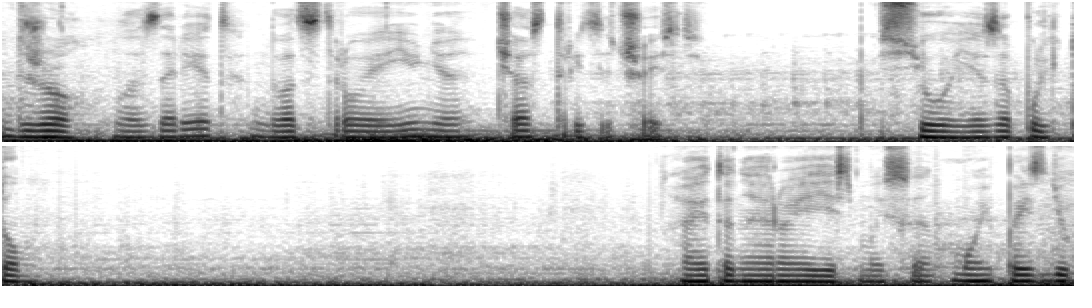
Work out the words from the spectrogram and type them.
Джо, лазарет, 22 июня, час 36. Все, я за пультом. А это, наверное, и есть мой сын, мой поездюк.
